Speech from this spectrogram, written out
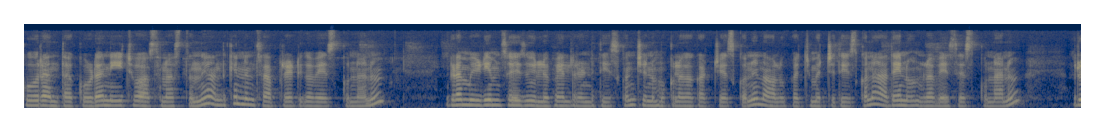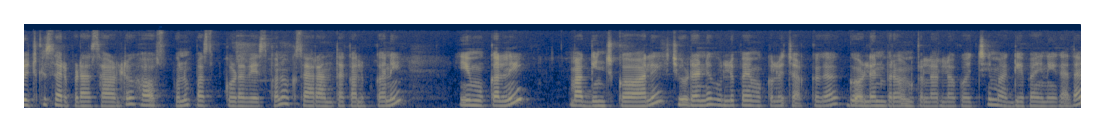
కూర అంతా కూడా నీచు వాసన వస్తుంది. అందుకే నేను సపరేట్గా వేసుకున్నాను. ఇక్కడ మీడియం సైజు ఉల్లిపాయలు రెండు తీసుకొని చిన్న ముక్కలుగా కట్ చేసుకొని నాలుగు పచ్చిమిర్చి తీసుకొని అదే నూనెలో వేసేసుకున్నాను. రుచికి సరిపడా సాల్ట్ హాఫ్ స్పూన్ పసుపు కూడా వేసుకొని ఒకసారి అంతా కలుపుకొని ఈ ముక్కల్ని మగ్గించుకోవాలి. చూడండి ఉల్లిపాయ ముక్కలు చక్కగా గోల్డెన్ బ్రౌన్ కలర్లోకి వచ్చి మగ్గిపోయినాయి కదా.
